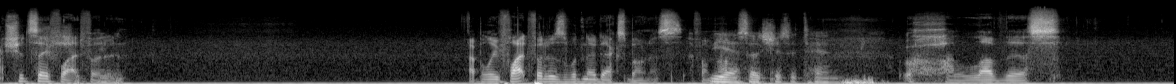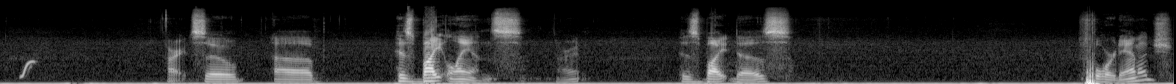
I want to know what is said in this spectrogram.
I should say flat-footed. I believe flat-footed is with no dex bonus. If I'm not yeah, so it's just a ten. Oh, I love this. All right, so uh, his bite lands. All right, his bite does four damage.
